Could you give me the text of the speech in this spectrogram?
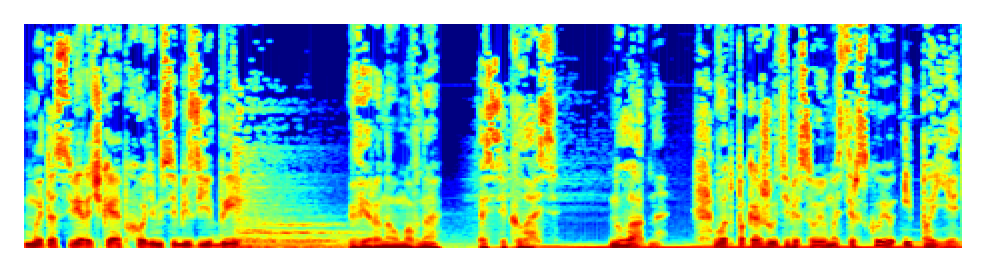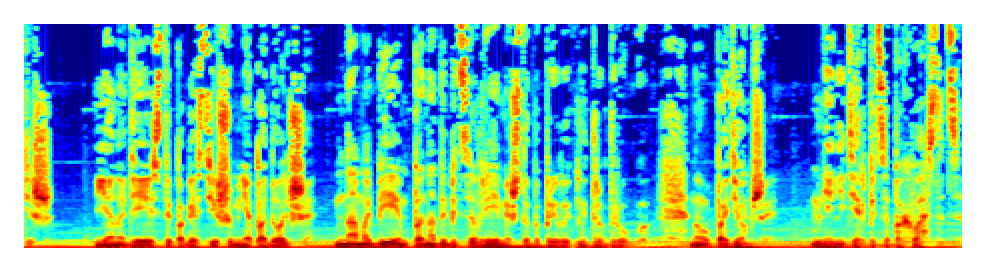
Мы-то с Верочкой обходимся без еды. Вера Наумовна осеклась. Ну ладно, вот покажу тебе свою мастерскую и поедешь. Я надеюсь, ты погостишь у меня подольше. Нам обеим понадобится время, чтобы привыкнуть друг к другу. Ну, пойдем же. Мне не терпится похвастаться.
